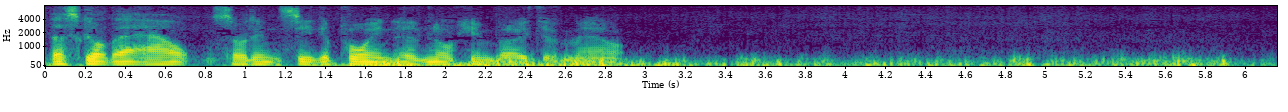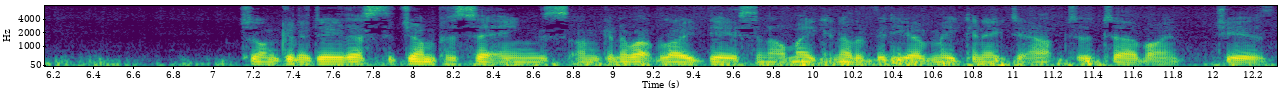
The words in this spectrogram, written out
That's got that out so I didn't see the point of knocking both of them out. So I'm going to do that's the jumper settings. I'm going to upload this and I'll make another video of me connecting it up to the turbine. Cheers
